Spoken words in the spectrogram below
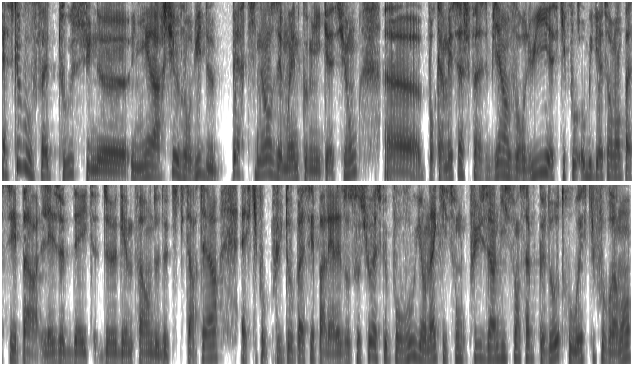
est-ce que vous faites tous une, hiérarchie aujourd'hui de pertinence des moyens de communication euh, pour qu'un message passe bien aujourd'hui? Est-ce qu'il faut obligatoirement passer par les updates de GameFound de Kickstarter? Est-ce qu'il faut plutôt passer par les réseaux sociaux? Est-ce que pour vous, il y en a qui sont plus indispensables que d'autres ou est-ce qu'il faut vraiment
